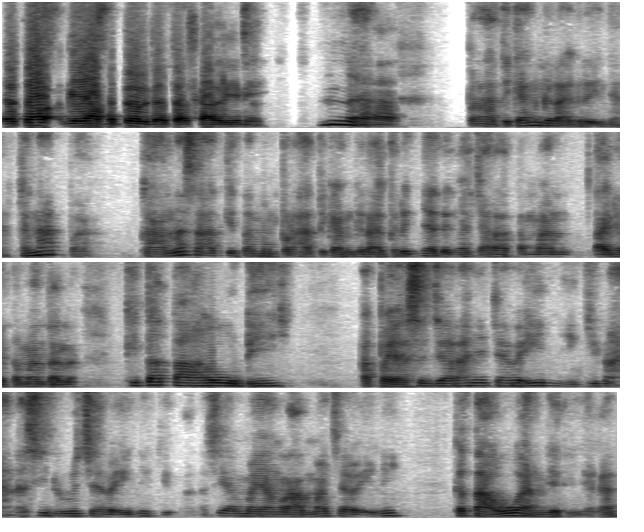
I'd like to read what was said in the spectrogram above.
Cocok. Iya betul cocok sekali nih nah Nah, perhatikan gerak geriknya kenapa karena saat kita memperhatikan gerak geriknya dengan cara teman tanya teman tanya kita tahu di apa ya sejarahnya cewek ini. Gimana sih dulu cewek ini? Gimana sih sama yang lama cewek ini? Ketahuan jadinya kan.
